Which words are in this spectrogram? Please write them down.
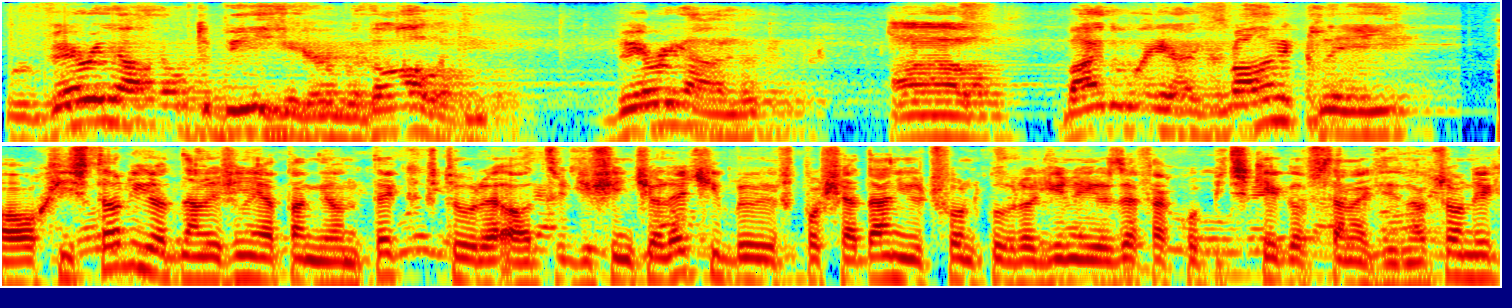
We're very honored to be here with all of you. Very honored. Uh, by the way, ironically, O historii odnalezienia pamiątek, które od dziesięcioleci były w posiadaniu członków rodziny Józefa Chłopickiego w Stanach Zjednoczonych,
